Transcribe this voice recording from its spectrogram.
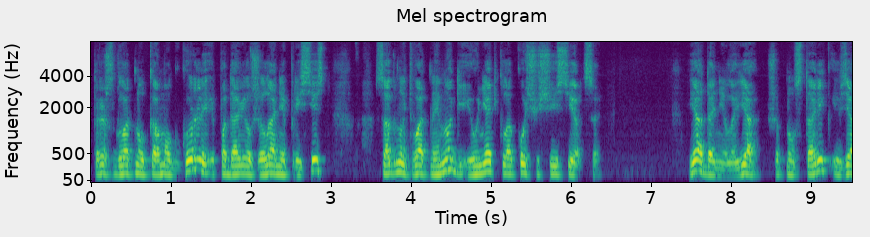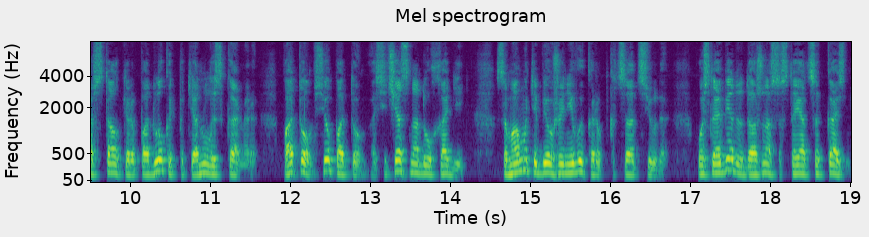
Трэш сглотнул комок в горле и подавил желание присесть, согнуть ватные ноги и унять клокочущее сердце – «Я, Данила, я», – шепнул старик и, взяв сталкера под локоть, потянул из камеры. «Потом, все потом, а сейчас надо уходить. Самому тебе уже не выкарабкаться отсюда. После обеда должна состояться казнь.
